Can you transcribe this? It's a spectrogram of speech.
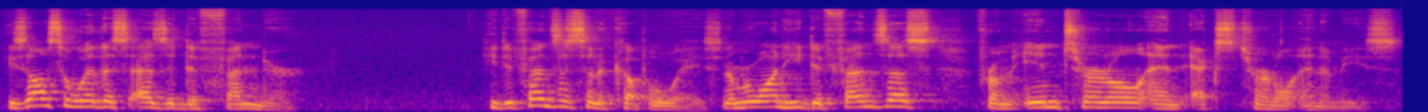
He's also with us as a defender. He defends us in a couple ways. Number one, He defends us from internal and external enemies.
